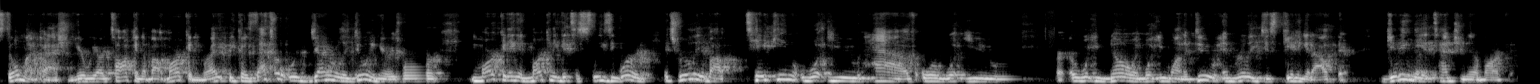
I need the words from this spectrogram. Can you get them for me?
Still my passion. Here we are talking about marketing, right? Because that's what we're generally doing here is we're marketing and marketing gets a sleazy word. It's really about taking what you have or what you or what you know and what you want to do and really just getting it out there, getting the attention in the market.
